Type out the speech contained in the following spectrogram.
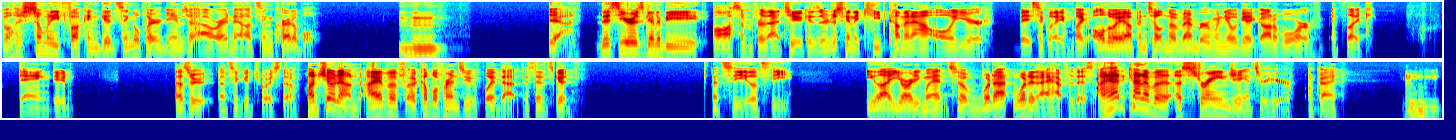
Well, there's so many fucking good single player games out right now. It's incredible. Mm-hmm. Yeah, this year is going to be awesome for that too, because they're just going to keep coming out all year, basically, like all the way up until November when you'll get God of War. It's like, dang, dude. That's a that's a good choice though. Hunt Showdown. I have a couple friends who have played that. They said it's good. Let's see. Let's see. Eli, you already went. So what? I, what did I have for this? I had kind of a, a strange answer here. Okay. Mm.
